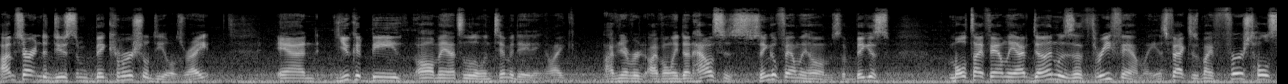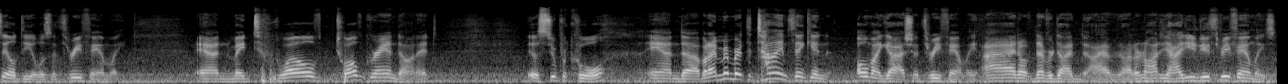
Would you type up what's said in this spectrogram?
I'm starting to do some big commercial deals, right? And you could be, oh man, that's a little intimidating. Like I've never, I've only done houses, single family homes. The biggest multifamily I've done was a three family. In fact, it was my first wholesale deal was a three family, and made 12, 12 grand on it. It was super cool. And uh, but I remember at the time thinking, oh my gosh, a three family. I don't never done. I, I don't know how do you, how do you do three families.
